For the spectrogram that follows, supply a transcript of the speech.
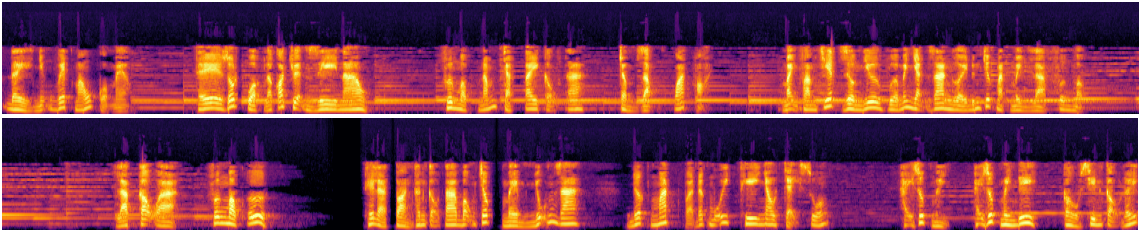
đầy những vết máu của mèo. Thế rốt cuộc là có chuyện gì nào? Phương Mộc nắm chặt tay cậu ta, trầm giọng quát hỏi. Mạnh Phàm Chiết dường như vừa mới nhận ra người đứng trước mặt mình là Phương Mộc. Là cậu à? Phương Mộc ư? Thế là toàn thân cậu ta bỗng chốc mềm nhũn ra, nước mắt và nước mũi thi nhau chảy xuống. Hãy giúp mình, hãy giúp mình đi, cầu xin cậu đấy.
